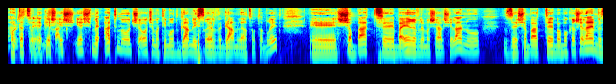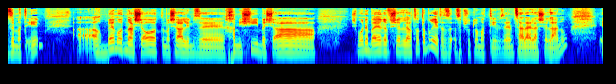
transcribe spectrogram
אתה צודק, יש, יש, יש מעט מאוד שעות שמתאימות גם לישראל וגם לארצות הברית. אה, שבת אה, בערב למשל שלנו, זה שבת בבוקר שלהם וזה מתאים. הרבה מאוד מהשעות, למשל אם זה חמישי בשעה שמונה בערב של ארה"ב, אז זה פשוט לא מתאים, זה אמצע הלילה שלנו. אמ,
